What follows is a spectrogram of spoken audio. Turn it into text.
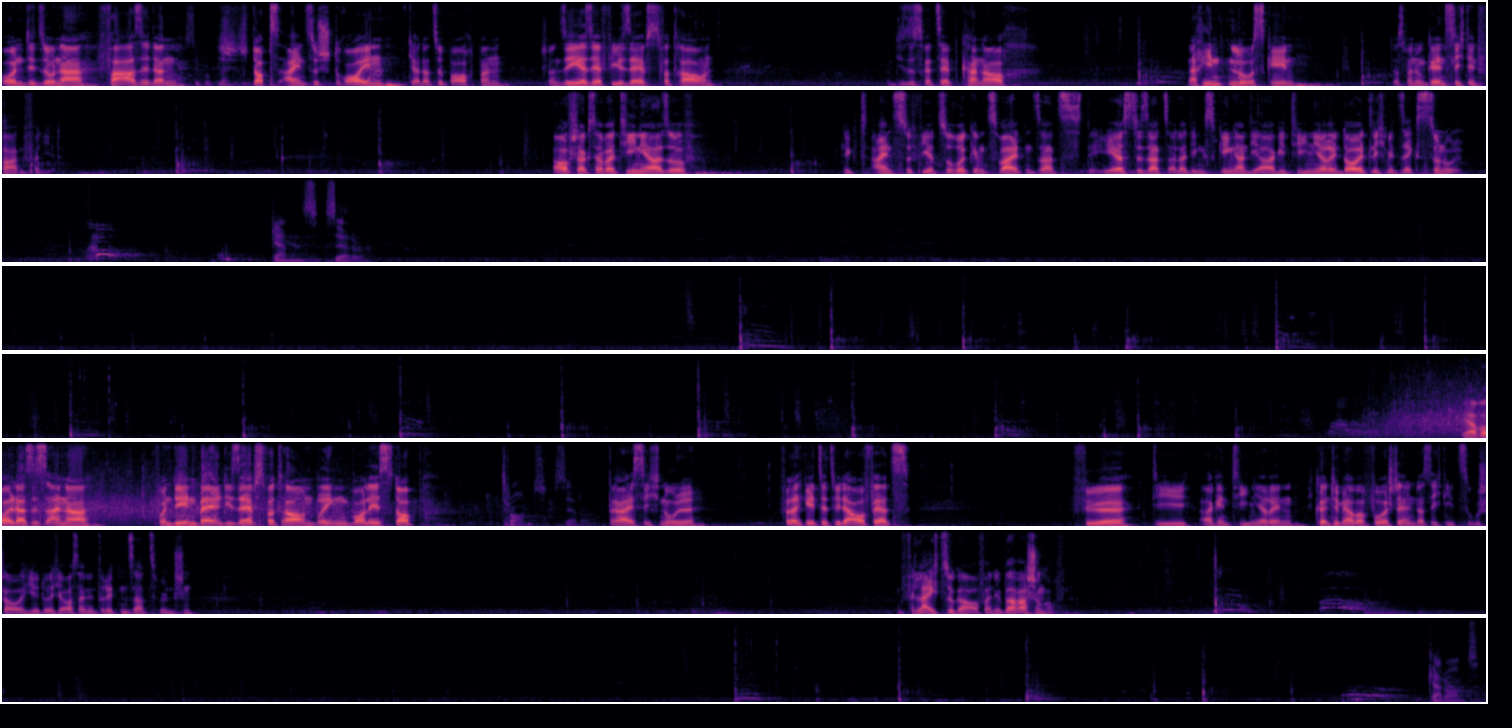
Und in so einer Phase dann Stops einzustreuen, ja, dazu braucht man schon sehr, sehr viel Selbstvertrauen. Und dieses Rezept kann auch nach hinten losgehen, dass man nun gänzlich den Faden verliert. Aufschlag Sabatini also liegt 1 zu 4 zurück im zweiten Satz. Der erste Satz allerdings ging an die Argentinierin deutlich mit 6 zu 0. Ganz Serra. Jawohl, das ist einer von den Bällen, die Selbstvertrauen bringen. Volley Stop. 30-0. Vielleicht geht es jetzt wieder aufwärts für die Argentinierin. Ich könnte mir aber vorstellen, dass sich die Zuschauer hier durchaus einen dritten Satz wünschen. Und vielleicht sogar auf eine Überraschung hoffen.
